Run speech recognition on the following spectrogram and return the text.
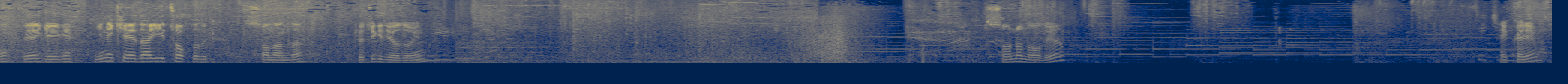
Oh be GG. Yine K'da topladık son anda. Kötü gidiyordu oyun. Sonra ne oluyor? Hekarim. yaptım.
